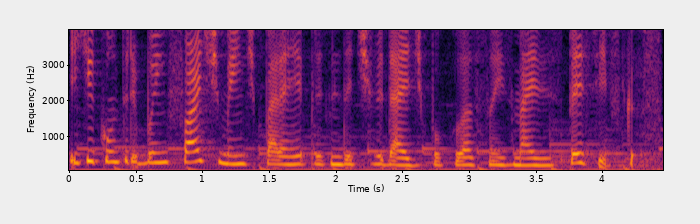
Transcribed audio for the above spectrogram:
e que contribuem fortemente para a representatividade de populações mais específicas.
